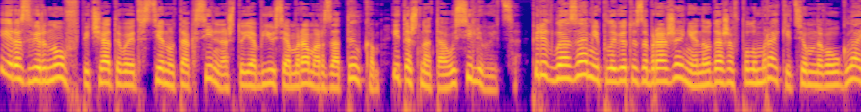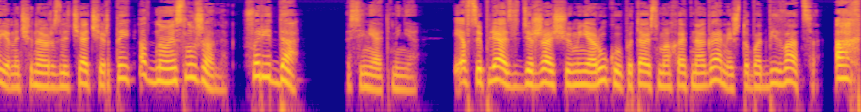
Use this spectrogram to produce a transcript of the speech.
и, развернув, впечатывает в стену так сильно, что я бьюсь о мрамор затылком, и тошнота усиливается. Перед глазами плывет изображение, но даже в полумраке темного угла я начинаю различать черты одной из служанок. «Фарида!» — осеняет меня. Я вцепляюсь в держащую меня руку и пытаюсь махать ногами, чтобы отбиваться. «Ах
